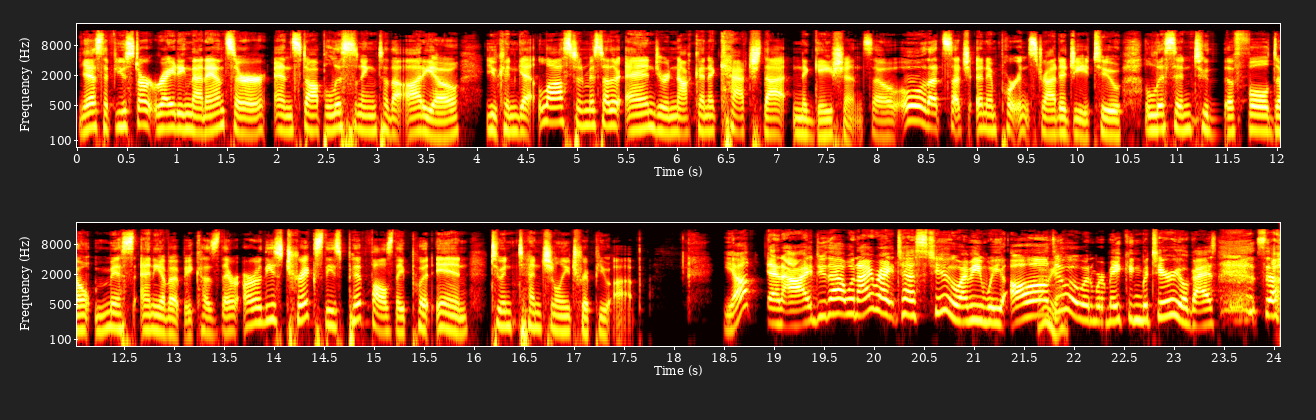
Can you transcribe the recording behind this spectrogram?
Yes, if you start writing that answer and stop listening to the audio, you can get lost and miss other and you're not going to catch that negation. So, oh, that's such an important strategy to listen to the full, don't miss any of it because there are these tricks, these pitfalls they put in to intentionally trip you up. Yep. And I do that when I write tests too. I mean, we all oh, do yeah. it when we're making material, guys. So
